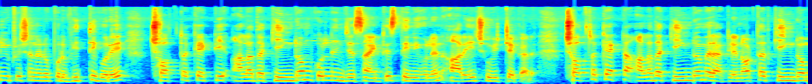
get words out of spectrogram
নিউট্রিশনের উপর ভিত্তি করে ছত্রাককে একটি আলাদা কিংডম করলেন যে সায়েন্টিস্ট তিনি হলেন আর এইচ উইটেকার ছত্রাককে একটা আলাদা কিংডমে রাখলেন, অর্থাৎ কিংডম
